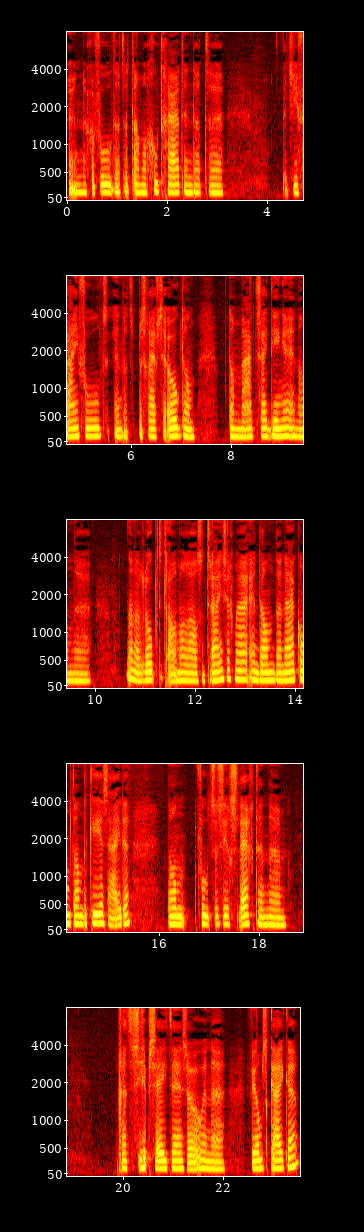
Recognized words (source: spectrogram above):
een gevoel dat het allemaal goed gaat en dat, uh, dat je je fijn voelt. En dat beschrijft zij ook. Dan, dan maakt zij dingen en dan, uh, nou, dan loopt het allemaal als een trein, zeg maar. En dan daarna komt dan de keerzijde. Dan voelt ze zich slecht en uh, gaat ze chips eten en zo en uh, films kijken.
